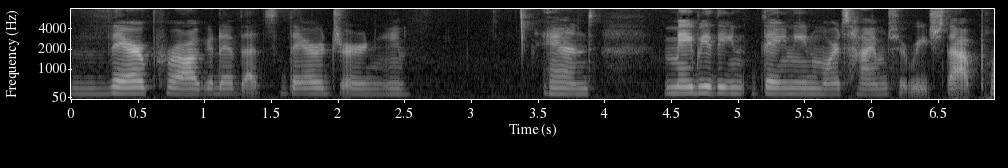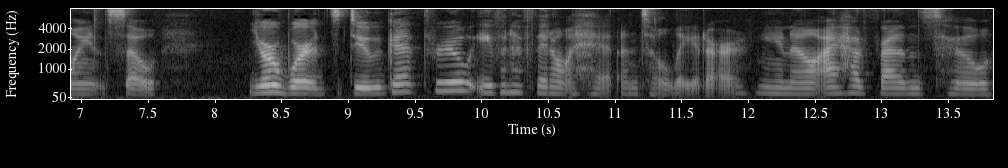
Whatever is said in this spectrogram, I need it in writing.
their prerogative, that's their journey. And maybe they they need more time to reach that point. So your words do get through even if they don't hit until later. You know, I had friends who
